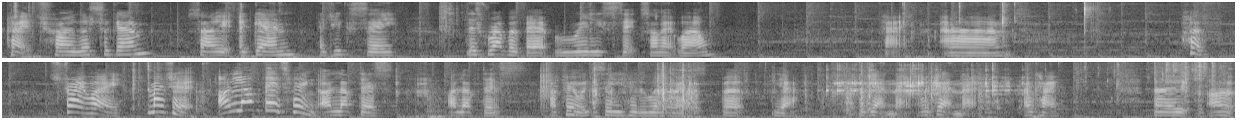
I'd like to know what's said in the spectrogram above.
Okay, try this again. So again, as you can see, this rubber bit really sticks on it well. Okay, and poof, straight away, magic. I love this thing. I love this. I love this. I think we can see who the winner is, but yeah. We're getting there. We're getting there. Okay. So I,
